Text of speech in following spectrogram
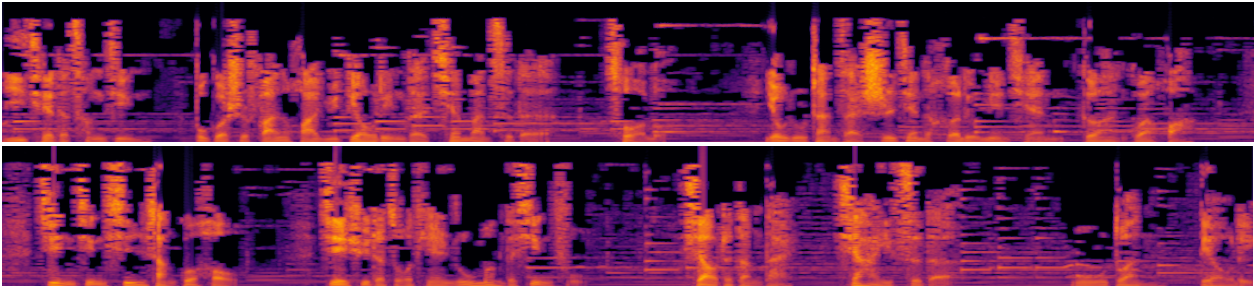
一切的曾经，不过是繁华与凋零的千万次的错落，犹如站在时间的河流面前，隔岸观花。静静欣赏过后，接续着昨天如梦的幸福，笑着等待下一次的无端凋零。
